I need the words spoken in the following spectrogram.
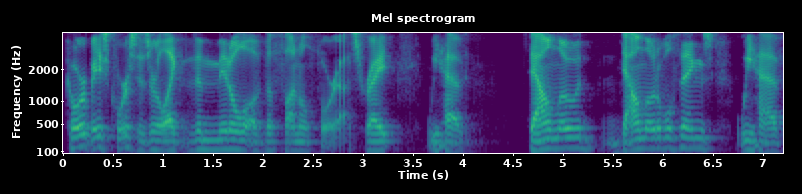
cohort based courses are like the middle of the funnel for us, right? We have download downloadable things. We have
